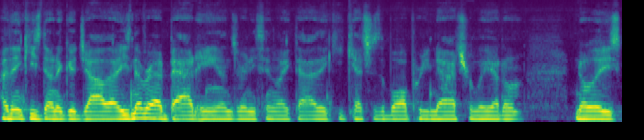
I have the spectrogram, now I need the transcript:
I think he's done a good job of that. He's never had bad hands or anything like that. I think he catches the ball pretty naturally. I don't know that he's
